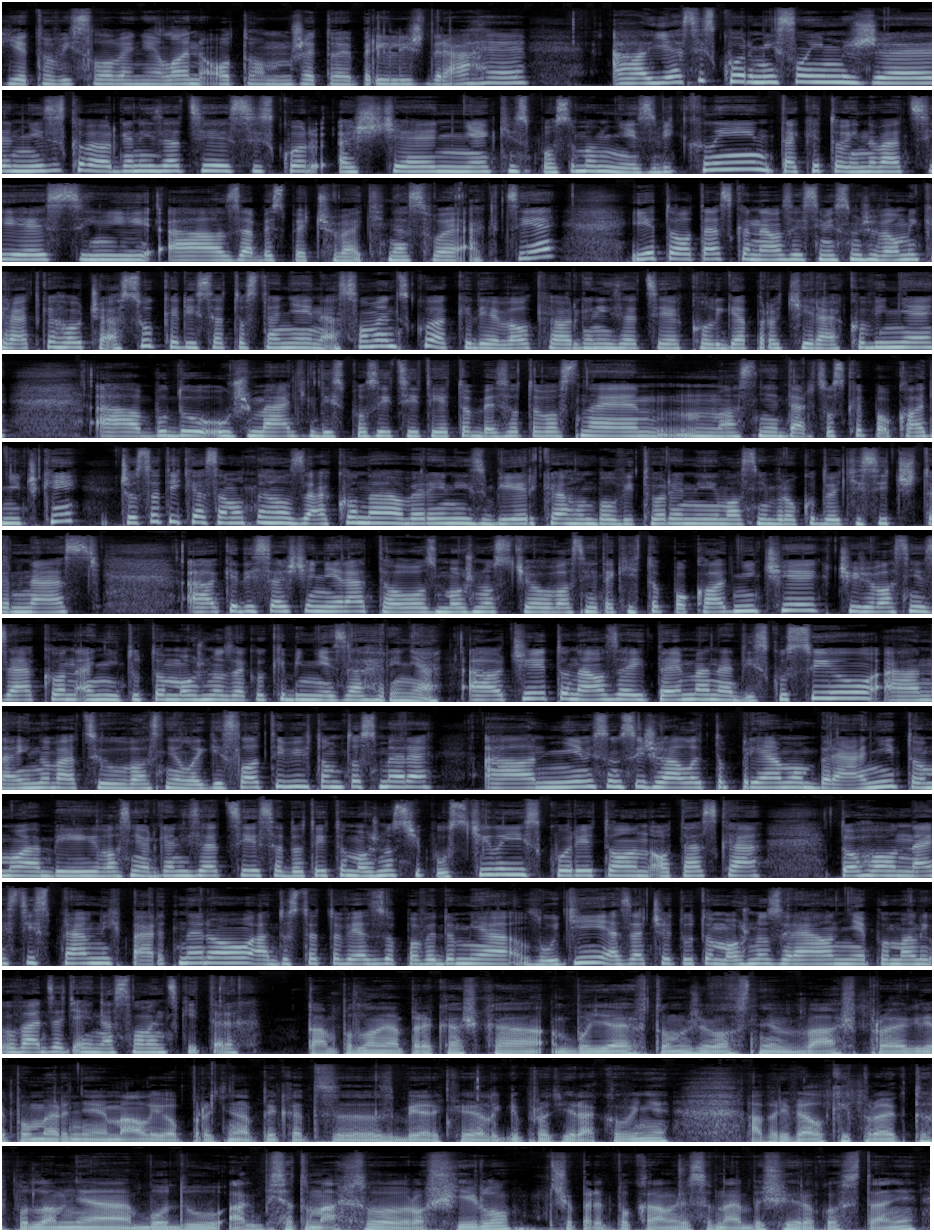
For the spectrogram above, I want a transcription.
je to vyslovene len o tom, že to je príliš drahé? A ja si skôr myslím, že neziskové organizácie si skôr ešte nejakým spôsobom nezvykli takéto inovácie si zabezpečovať na svoje akcie. Je to otázka naozaj si myslím, že veľmi krátkeho času, kedy sa to stane aj na Slovensku a kedy je veľké organizácie ako Liga proti rakovine a budú už mať k dispozícii tieto bezhotovostné vlastne darcovské pokladničky. Čo sa týka samotného zákona o verejných zbierkach, on bol vytvorený vlastne v roku 2014, kedy sa ešte nerátalo s možnosťou vlastne takýchto pokladničiek, čiže vlastne zákon ani túto možnosť ako keby nezahrňa. A či je to naozaj téma na diskusiu a na inováciu vlastne legislatívy v tomto smere. A nemyslím si, že ale to priamo bráni tomu, aby vlastne organizácie sa do tejto možnosti pustili. Skôr je to len otázka toho nájsť správnych partnerov a dostať to viac do povedomia ľudí a začať túto možnosť reálne pomaly uvádzať aj na slovenský trh tam podľa mňa prekážka bude aj v tom, že vlastne váš projekt je pomerne malý oproti napríklad zbierke Ligy proti rakovine. A pri veľkých projektoch podľa mňa budú, ak by sa to maslovo rozšírilo, čo predpokladám, že sa v najbližších rokoch stane,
